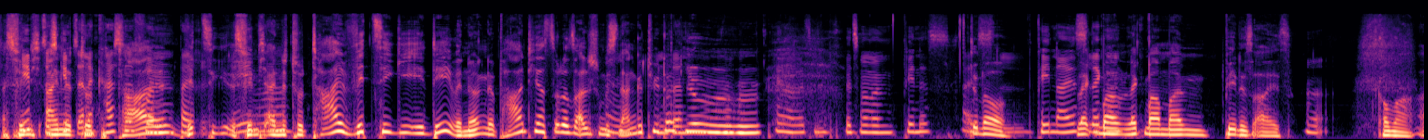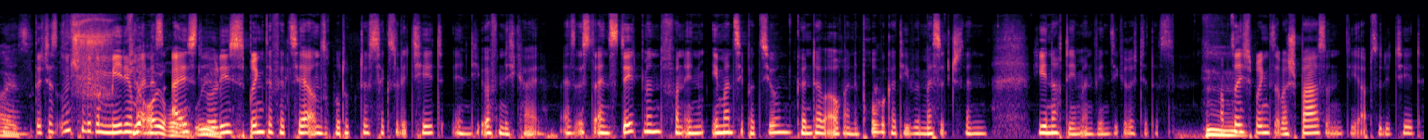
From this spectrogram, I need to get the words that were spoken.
Das Das finde ich eine total witzige, das finde ich eine total witzige Idee, wenn du irgendeine Party hast oder so, alles schon ein bisschen Ja, angetütert. und Ja. dann- Ja, willst, du- willst du mal meinen Penis Eis, Genau. Penis Leck lecken? mal, leck mal an meinem Peniseis. Ja. Komm mal, Ja. Eis. Durch das unschuldige Medium eines Euro, ui. Eislollis bringt der Verzehr unserer Produkte Sexualität in die Öffentlichkeit. Es ist ein Statement von em- Emanzipation, könnte aber auch eine provokative Message senden, je nachdem, an wen sie gerichtet ist. Hm, Hauptsächlich bringt es aber Spaß und die Absurdität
